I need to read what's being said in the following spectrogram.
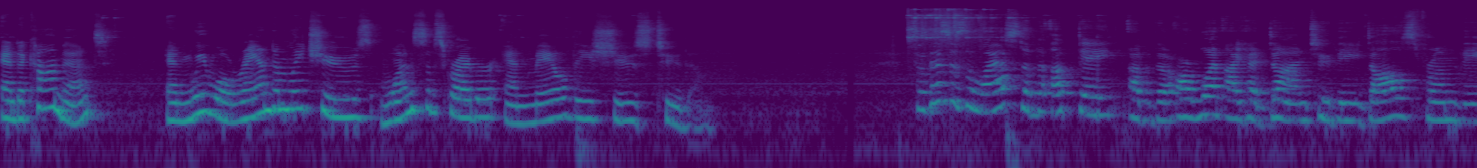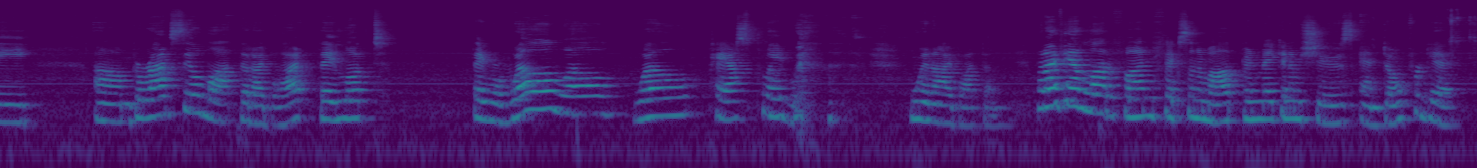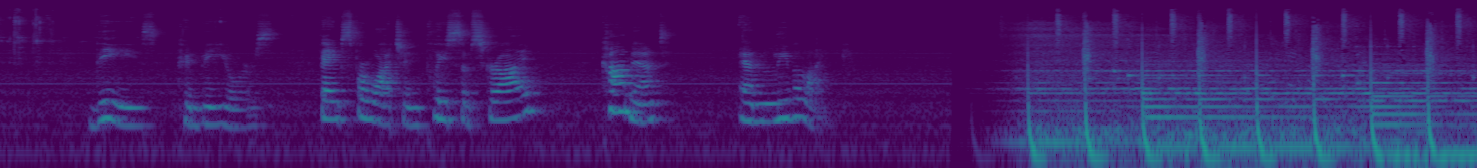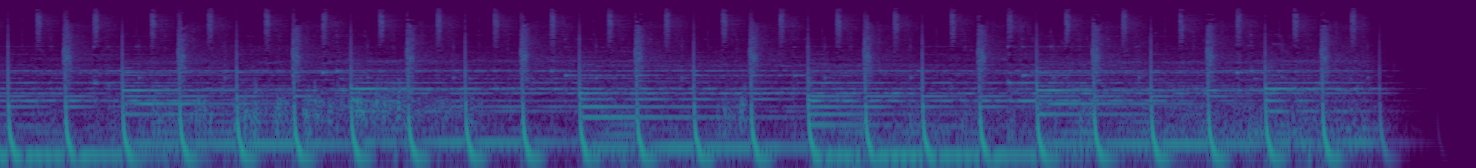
and a comment and we will randomly choose one subscriber and mail these shoes to them. So this is the last of the update of the, or what I had done to the dolls from the um, garage sale lot that I bought. They looked, they were well, well, well past played with when I bought them. But I've had a lot of fun fixing them up and making them shoes. And don't forget, these could be yours. Thanks for watching. Please subscribe, comment, and leave a like.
